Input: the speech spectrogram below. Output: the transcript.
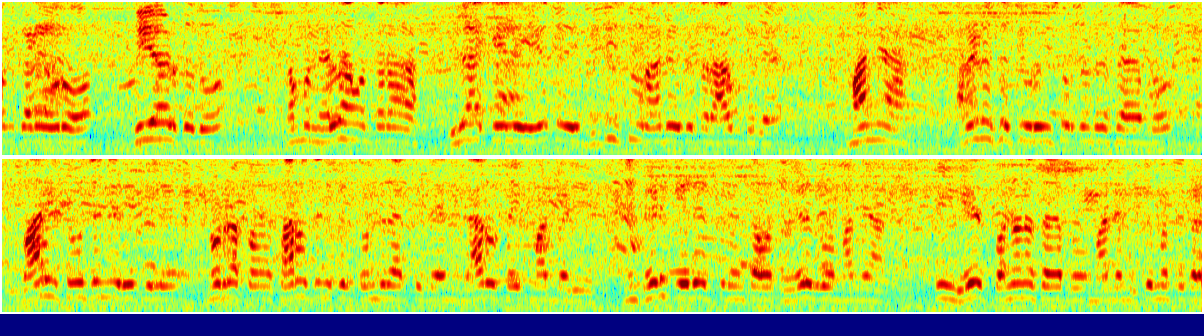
ಒಂದು ಕಡೆ ಅವರು ಹೀಯಾಳಿಸೋದು, ನಮ್ಮನ್ನೆಲ್ಲ ಒಂಥರ ಇಲಾಖೆಯಲ್ಲಿ ಏಕೆ ಬ್ರಿಟಿಷ್ನವ್ರ ಆಡಳಿತ ಥರ ಆಗ್ಬಿಟ್ಟಿದೆ. ಮಾನ್ಯ ಅರಣ್ಯ ಸಚಿವರು, ಈಶ್ವರ್ ಖಂಡ್ರೆ ಸಾಹೇಬರು, ಭಾರಿ ಸೌಜನ್ಯ ರೀತಿಯಲ್ಲಿ ನೋಡ್ರಪ್ಪ, ಸಾರ್ವಜನಿಕರಿಗೆ ತೊಂದರೆ ಆಗ್ತಿದೆ, ನೀವು ಯಾರು ಸ್ಟ್ರೈಕ್ ಮಾಡಬೇಡಿ ನಿಮ್ಮ ಬೇಡಿಕೆ ಈಡೇರ್ತೀರಿ ಅಂತ ಅವತ್ತು ಹೇಳಿದ್ರು ಮಾನ್ಯ ಶ್ರೀ ಎಸ್ ಪೊನ್ನಣ್ಣ ಸಾಹೇಬರು, ಮಾನ್ಯ ಮುಖ್ಯಮಂತ್ರಿಗಳ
